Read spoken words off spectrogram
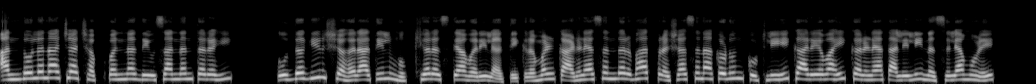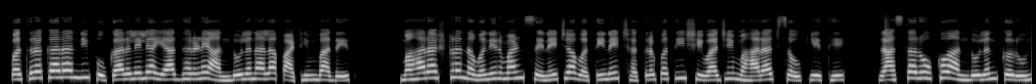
आंदोलनाच्या छप्पन्न दिवसांनंतरही उदगीर शहरातील मुख्य रस्त्यावरील अतिक्रमण काढण्यासंदर्भात प्रशासनाकडून कुठलीही कार्यवाही करण्यात आलेली नसल्यामुळे पत्रकारांनी पुकारलेल्या या धरणे आंदोलनाला पाठिंबा देत महाराष्ट्र नवनिर्माण सेनेच्या वतीने छत्रपती शिवाजी महाराज चौक येथे रास्ता रोको आंदोलन करून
